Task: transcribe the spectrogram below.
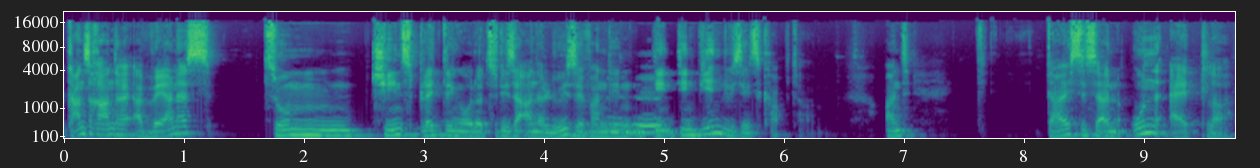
ganz andere Awareness zum Gene-Splitting oder zu dieser Analyse von den, mhm. den, den Viren, wie sie jetzt gehabt haben. Und da ist es ein uneitler,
